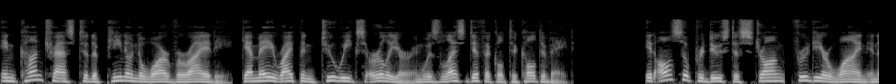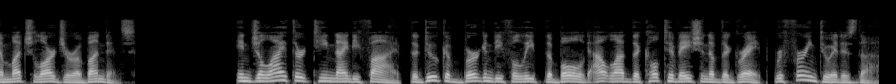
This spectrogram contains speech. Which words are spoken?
In contrast to the Pinot Noir variety, Gamay ripened two weeks earlier and was less difficult to cultivate. It also produced a strong, fruitier wine in a much larger abundance. In July 1395, the Duke of Burgundy Philippe the Bold outlawed the cultivation of the grape, referring to it as the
